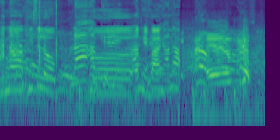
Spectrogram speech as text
You know, he's a little. Nah, I'm kidding. I'm okay, bye. I'm not. Go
